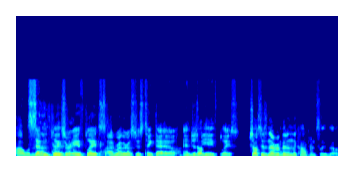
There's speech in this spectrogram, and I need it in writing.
oh well, seventh place or eighth place, I'd rather us just take that L and just Nope. be eighth place. Chelsea's never been in the conference league though.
